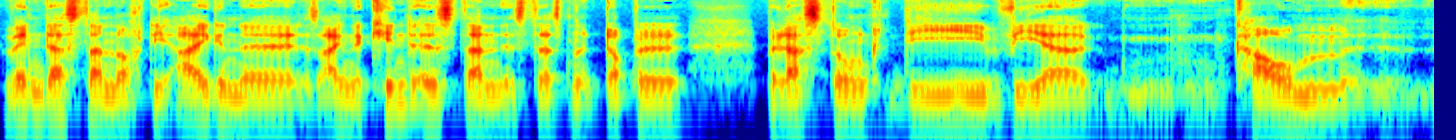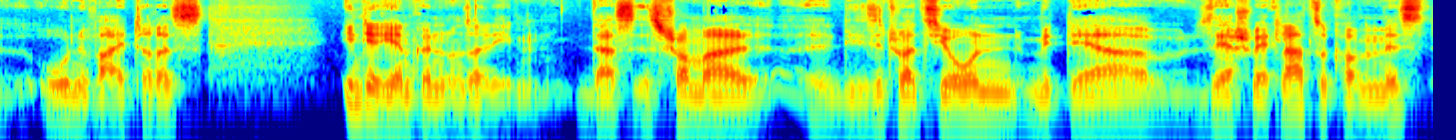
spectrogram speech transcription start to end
Wenn das dann noch die eigene, das eigene Kind ist, dann ist das eine Doppelbelastung, die wir kaum äh, ohne weiteres integrieren können in unser Leben. Das ist schon mal äh, die Situation, mit der sehr schwer klarzukommen ist.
